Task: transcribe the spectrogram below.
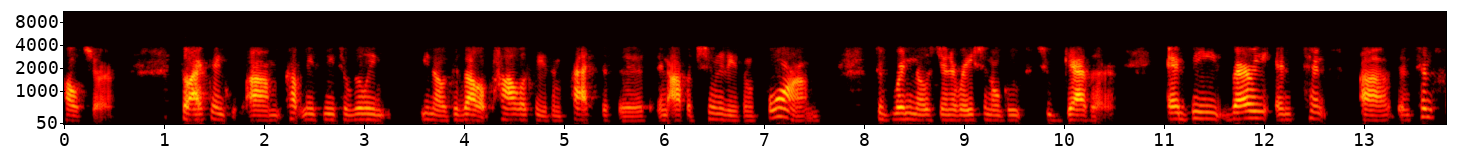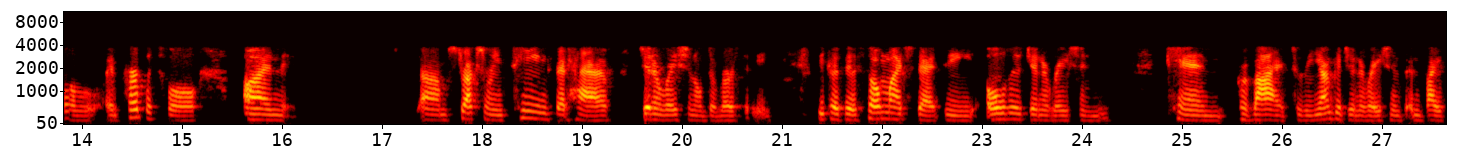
culture. So I think um, companies need to really, you know, develop policies and practices and opportunities and forums to bring those generational groups together and be very intense, uh, intentful and purposeful on um, structuring teams that have generational diversity because there's so much that the older generations can provide to the younger generations and vice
